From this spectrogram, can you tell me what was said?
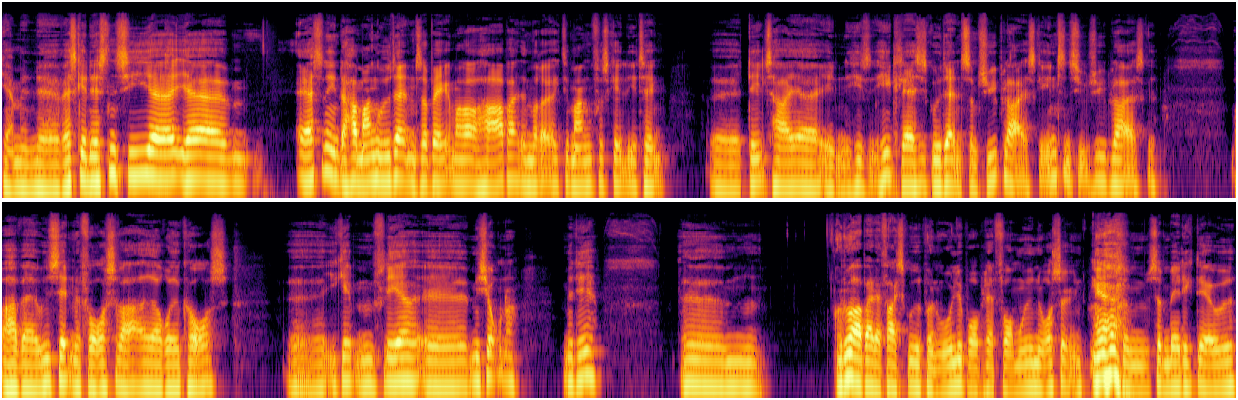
Jamen, øh, hvad skal jeg næsten sige? Jeg, jeg er sådan en, der har mange uddannelser bag mig, og har arbejdet med rigtig mange forskellige ting. Øh, dels har jeg en helt klassisk uddannelse som sygeplejerske, intensiv sygeplejerske, og har været udsendt med Forsvaret og Røde Kors øh, igennem flere øh, missioner med det. Øhm, og nu arbejder jeg faktisk ude på en olieboreplatform ude i Nordsøen, ja. som, som medic derude.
